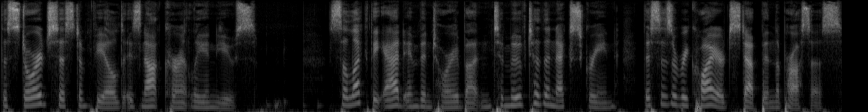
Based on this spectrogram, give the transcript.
The Storage System field is not currently in use. Select the Add Inventory button to move to the next screen. This is a required step in the process.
